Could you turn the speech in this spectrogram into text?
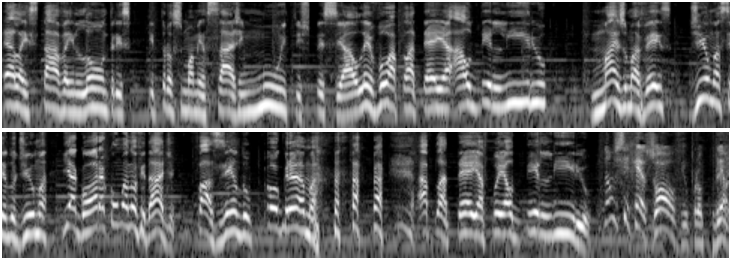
Ela estava em Londres e trouxe uma mensagem muito especial, levou a plateia ao delírio. Mais uma vez, Dilma sendo Dilma e agora com uma novidade fazendo programa. a plateia foi ao delírio. Não se resolve o problema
